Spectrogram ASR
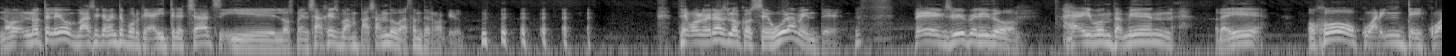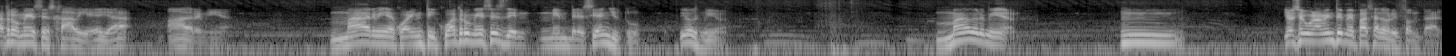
no. No te leo básicamente porque hay tres chats y los mensajes van pasando bastante rápido. te volverás loco, seguramente. Tex, bienvenido. Avon también. Por ahí. Ojo, 44 meses, Javi, eh, ya. Madre mía. Madre mía, 44 meses de membresía en YouTube. Dios mío. Madre mía. Mm. Yo seguramente me pasa el horizontal.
